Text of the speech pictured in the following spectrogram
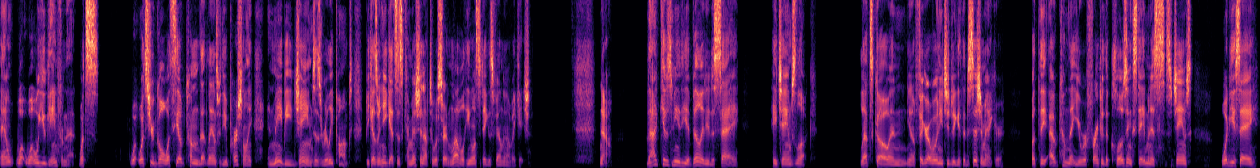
And what what will you gain from that? What's what, what's your goal? What's the outcome that lands with you personally? And maybe James is really pumped because when he gets his commission up to a certain level, he wants to take his family on vacation. Now, that gives me the ability to say, "Hey James, look, let's go and you know figure out what we need to do to get the decision maker." But the outcome that you're referring to, the closing statement is, so James, what do you say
